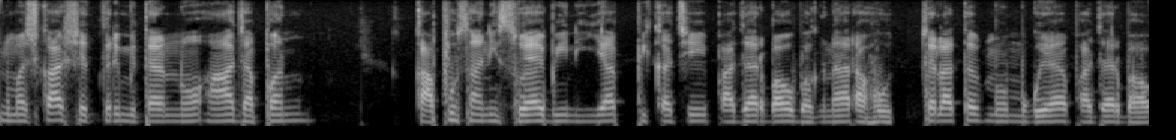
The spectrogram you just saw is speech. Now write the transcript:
नमस्कार शेतकरी मित्रांनो आज आपण कापूस आणि सोयाबीन या पिकाचे बाजारभाव बघणार आहोत. चला तर मग बघूया बाजारभाव.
